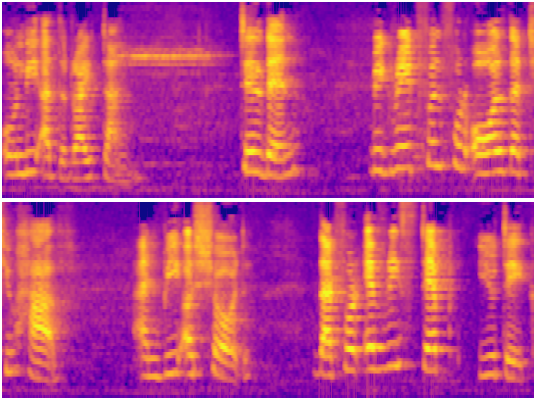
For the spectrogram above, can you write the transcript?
only at the right time. Till then, be grateful for all that you have and be assured that for every step you take,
